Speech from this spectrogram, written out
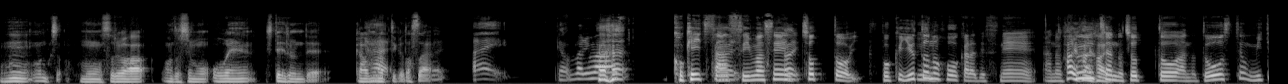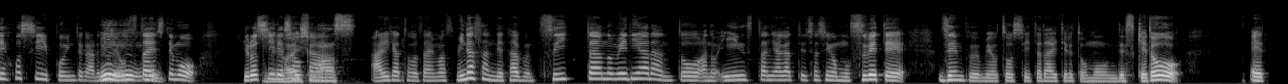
ううん、うんちょもうそれは私も応援してるんで、頑張ってください。はい。頑張ります。コケイチさん、はいすいません。はいちょっと、僕、ゆとの方からですね、あの、ふはいはいはいーちゃんのちょっと、あの、どうしても見てほしいポイントがあるので、うんうんうんお伝えしてもよろしいでしょうか？ありがとうございます。皆さんね、多分、ツイッターのメディア欄と、あの、インスタに上がってる写真をもうすべて全部目を通していただいてると思うんですけど、えっ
